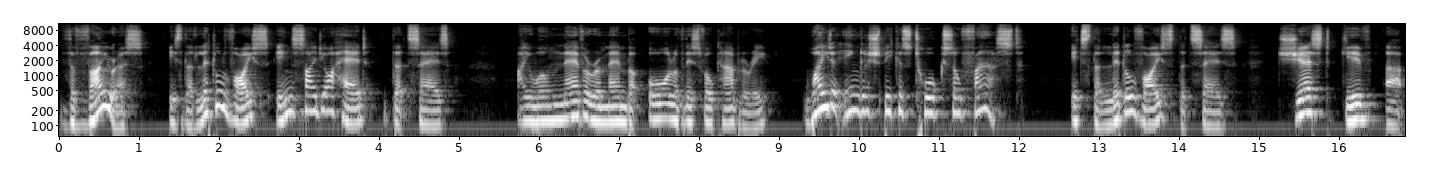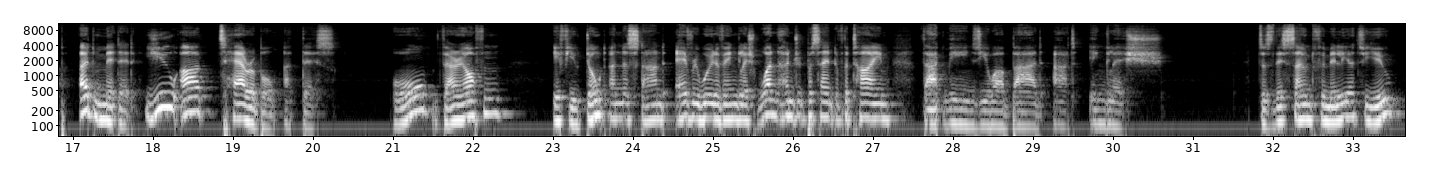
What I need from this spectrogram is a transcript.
The virus is the little voice inside your head that says, I will never remember all of this vocabulary. Why do English speakers talk so fast? It's the little voice that says, just give up. Admit it. You are terrible at this. Or, very often, if you don't understand every word of English 100% of the time, that means you are bad at English. Does this sound familiar to you?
